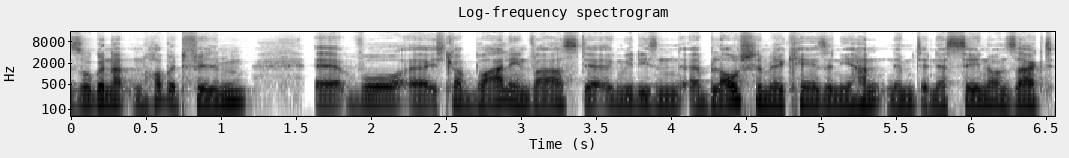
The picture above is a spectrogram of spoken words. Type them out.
sogenannten Hobbit-Filmen, äh, wo äh, ich glaube, Balin war es, der irgendwie diesen äh, Blauschimmelkäse in die Hand nimmt in der Szene und sagt:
